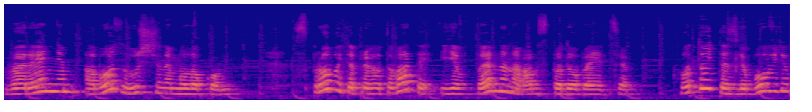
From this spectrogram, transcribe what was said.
варенням або згущеним молоком. Спробуйте приготувати і я впевнена, вам сподобається. Готуйте з любов'ю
